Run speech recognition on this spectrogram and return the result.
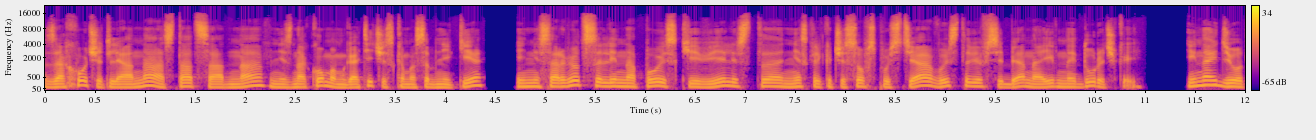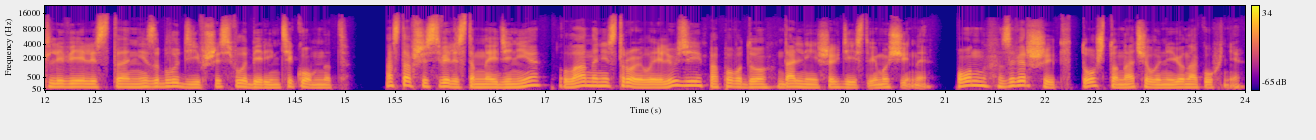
Захочет ли она остаться одна в незнакомом готическом особняке и не сорвется ли на поиски Велеста несколько часов спустя, выставив себя наивной дурочкой? И найдет ли Велеста, не заблудившись в лабиринте комнат? Оставшись с Велестом наедине, Лана не строила иллюзий по поводу дальнейших действий мужчины. Он завершит то, что начал у нее на кухне.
